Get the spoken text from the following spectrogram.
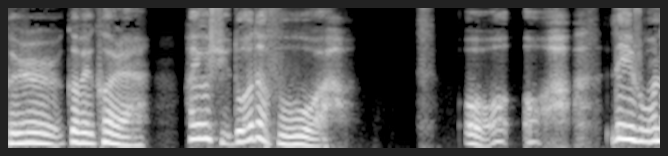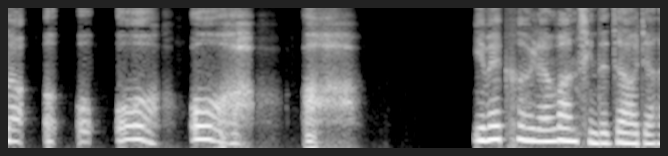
可是各位客人还有许多的服务啊！哦哦，例如呢？哦哦哦哦啊！”一位客人忘情的叫着，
